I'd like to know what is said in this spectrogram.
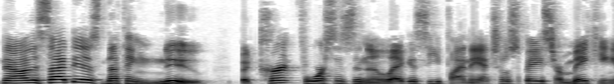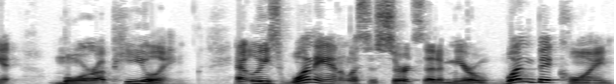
Now, this idea is nothing new, but current forces in the legacy financial space are making it more appealing. At least one analyst asserts that a mere one Bitcoin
